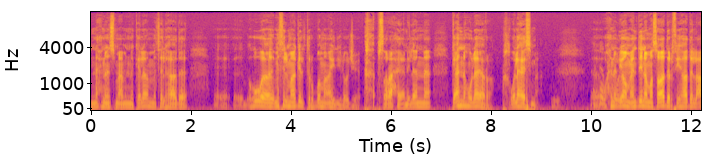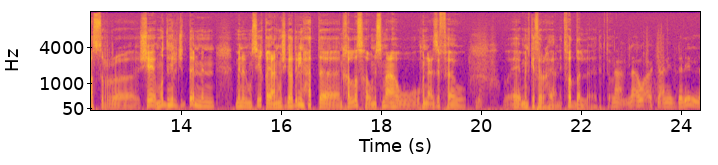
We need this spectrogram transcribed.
إن إحنا نسمع منه كلام مثل هذا هو مثل ما قلت ربما أيديولوجيا. بصراحة يعني لأن كأنه لا يرى ولا يسمع. وإحنا اليوم عندنا مصادر في هذا العصر آه، شيء مذهل جدا من من الموسيقى. يعني مش قادرين حتى نخلصها ونسمعها ونعزفها و... إيه من كثرها يعني. تفضل دكتور. نعم لا هو يعني الدليل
